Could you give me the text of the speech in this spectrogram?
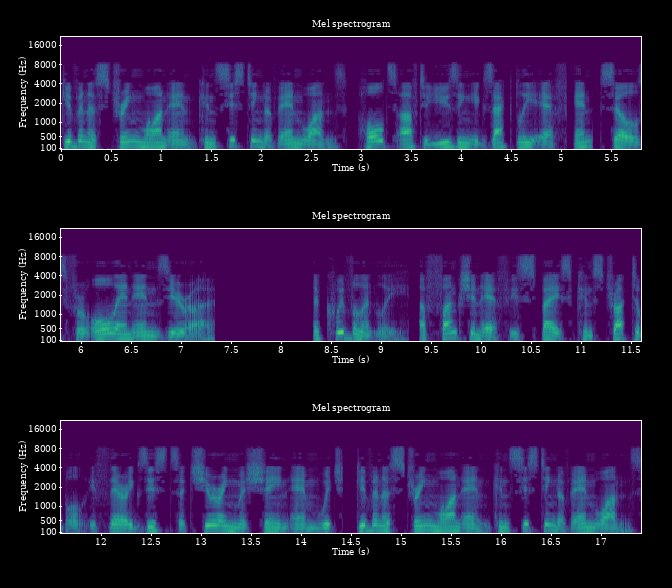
given a string 1n consisting of n ones, halts after using exactly f n cells for all n n0. Equivalently, a function f is space constructible if there exists a Turing machine M which, given a string 1n consisting of n ones,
